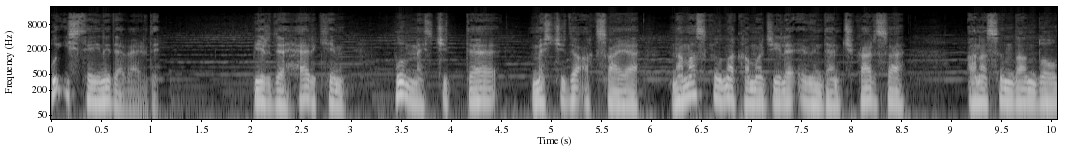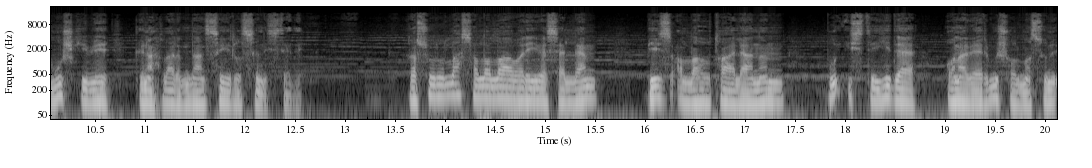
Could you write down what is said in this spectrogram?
Bu isteğini de verdi. Bir de her kim bu mescitte Mescid-i Aksa'ya namaz kılmak amacıyla evinden çıkarsa anasından doğmuş gibi günahlarından sıyrılsın istedi. Resulullah sallallahu aleyhi ve sellem biz Allahu Teala'nın bu isteği de ona vermiş olmasını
